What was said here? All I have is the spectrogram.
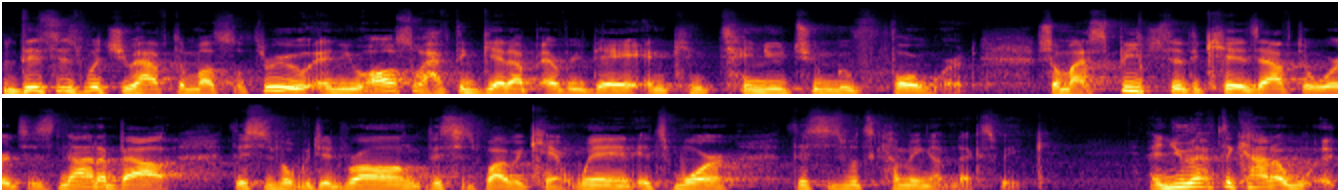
this is what you have to muscle through and you also have to get up every day and continue to move forward so my speech to the kids afterwards is not about this is what we did wrong this is why we can't win it's more this is what's coming up next week and you have to kind of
